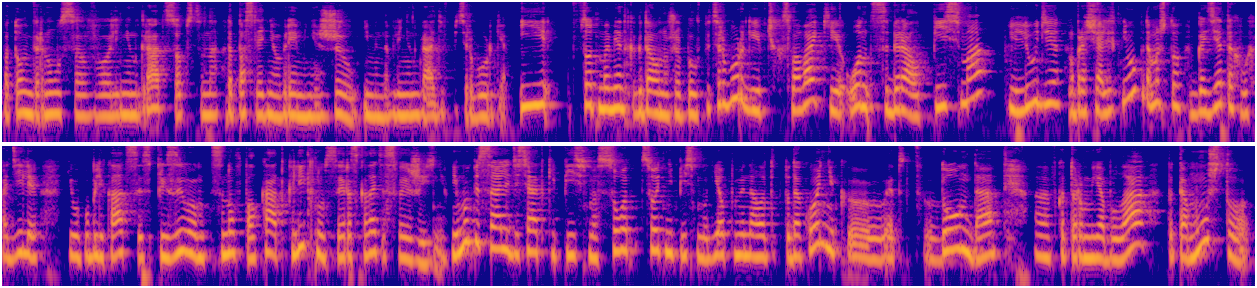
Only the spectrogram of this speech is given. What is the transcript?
потом вернулся в Ленинград, собственно, до последнего времени жил именно в Ленинграде, в Петербурге. И в тот момент, когда он уже был в Петербурге и в Чехословакии, он собирал письма и люди обращались к нему, потому что в газетах выходили его публикации с призывом сынов полка откликнуться и рассказать о своей жизни. Ему писали десятки письма, сот, сотни писем. Я упоминала этот подоконник, э, этот дом, да, э, в котором я была, потому что,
